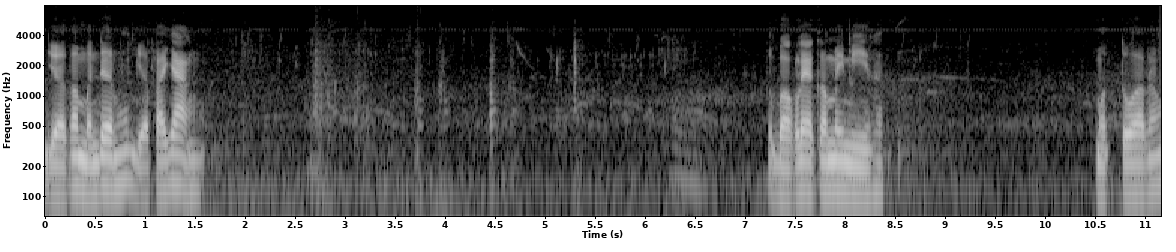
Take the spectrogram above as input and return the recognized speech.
เหยื่อก็เหมือนเดิมครับเหยื่อปลาย่างกระบอกแรกก็ไม่มีครับ หมดตัวแล้ว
